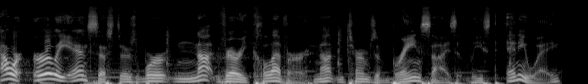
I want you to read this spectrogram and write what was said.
Our early ancestors were not very clever, not in terms of brain size at least, anyway.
